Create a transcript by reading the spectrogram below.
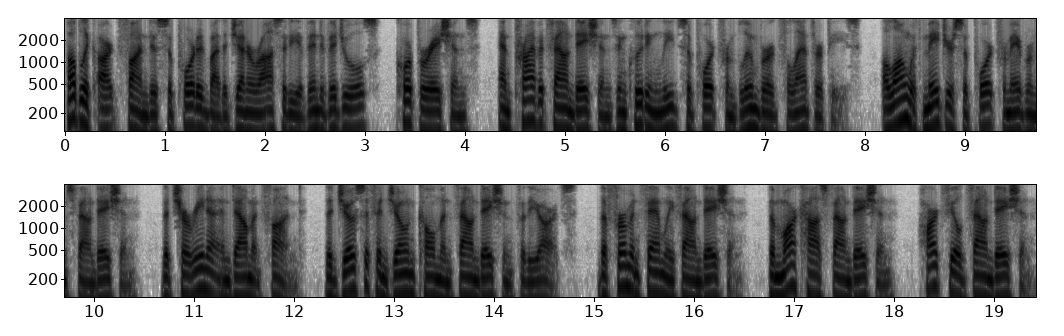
Public Art Fund is supported by the generosity of individuals, corporations, and private foundations, including lead support from Bloomberg Philanthropies, along with major support from Abrams Foundation, the Charina Endowment Fund, the Joseph and Joan Cullman Foundation for the Arts, the Furman Family Foundation, the Marc Haas Foundation, Hartfield Foundation,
